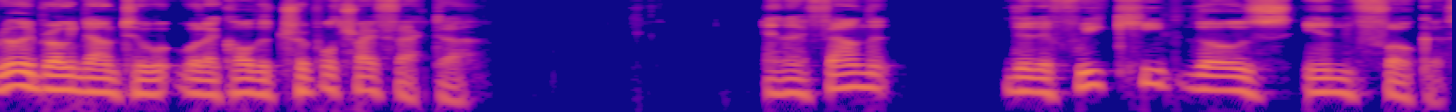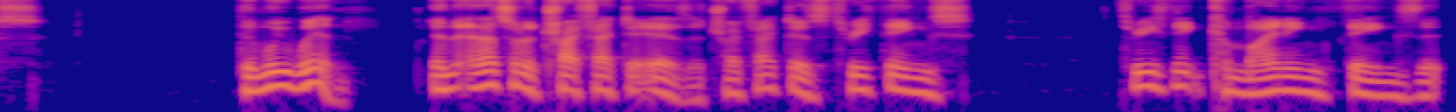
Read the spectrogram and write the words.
really broken down to what i call the triple trifecta and i found that that if we keep those in focus then we win. And, and that's what a trifecta is. A trifecta is three things three th- combining things that,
